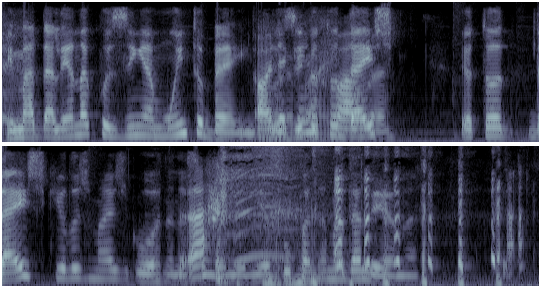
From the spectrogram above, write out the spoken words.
E Madalena cozinha muito bem. Olha Inclusive, eu tô fala. 10, eu tô 10 quilos mais gorda nessa pandemia, culpa da Madalena.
